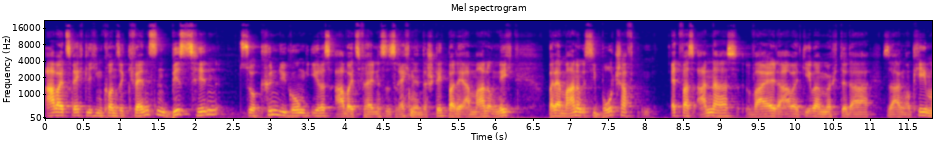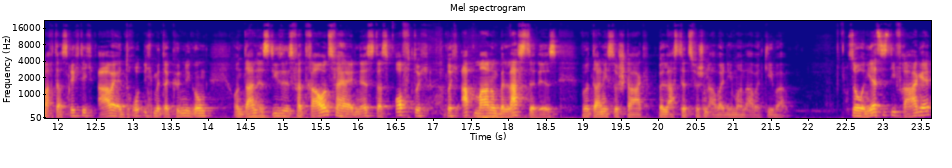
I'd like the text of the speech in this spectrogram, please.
arbeitsrechtlichen Konsequenzen bis hin zur Kündigung Ihres Arbeitsverhältnisses rechnen. Das steht bei der Ermahnung nicht. Bei der Ermahnung ist die Botschaft etwas anders, weil der Arbeitgeber möchte da sagen, okay, mach das richtig, aber er droht nicht mit der Kündigung. Und dann ist dieses Vertrauensverhältnis, das oft durch, durch Abmahnung belastet ist, wird da nicht so stark belastet zwischen Arbeitnehmer und Arbeitgeber. So, und jetzt ist die Frage,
